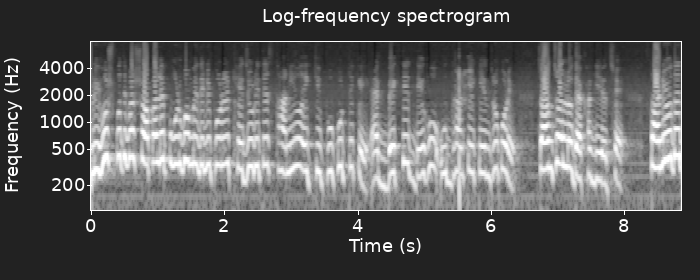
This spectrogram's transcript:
বৃহস্পতিবার সকালে পূর্ব মেদিনীপুরের খেজুরিতে স্থানীয় একটি পুকুর থেকে এক ব্যক্তির দেহ উদ্ধারকে কেন্দ্র করে চাঞ্চল্য দেখা গিয়েছে। স্থানীয়দের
